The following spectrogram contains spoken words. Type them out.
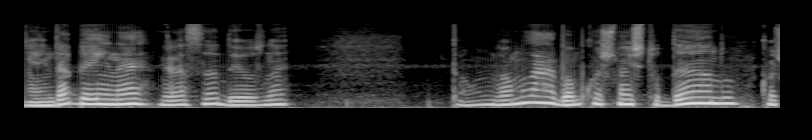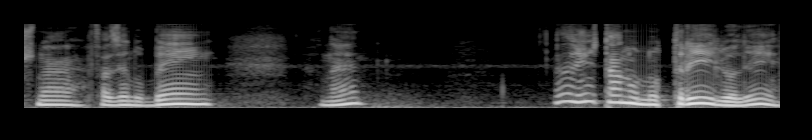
Ainda bem, né? Graças a Deus, né? Então vamos lá, vamos continuar estudando, continuar fazendo bem, né? A gente está no, no, trilho ali,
